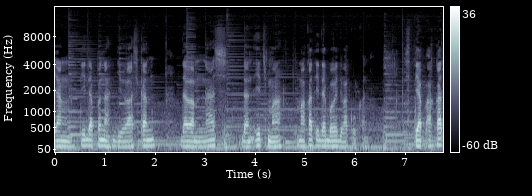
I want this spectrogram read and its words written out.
yang tidak pernah dijelaskan dalam nas dan ijma maka tidak boleh dilakukan. Setiap akad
